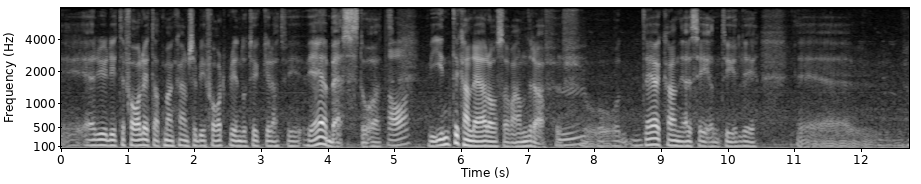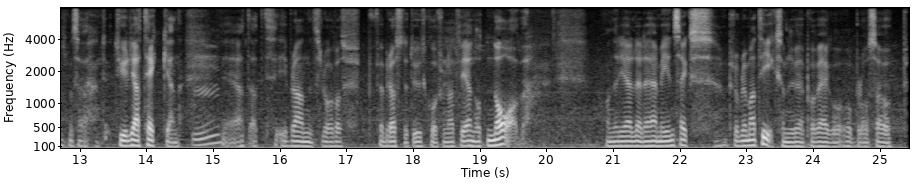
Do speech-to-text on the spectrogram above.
eh, är det ju lite farligt att man kanske blir fartblind och tycker att vi, vi är bäst och att ja. vi inte kan lära oss av andra. Mm. Och, och där kan jag se en tydlig eh, säga, tydliga tecken. Mm. Eh, att, att ibland slår vi oss för bröstet och utgår från att vi är något nav. Och när det gäller det här med insektsproblematik som nu är på väg att, att blåsa upp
